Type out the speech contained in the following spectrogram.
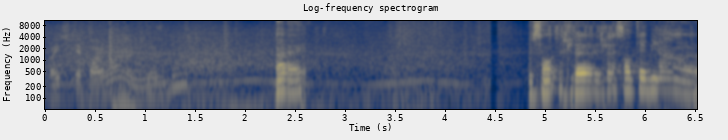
Croyais que c'était pas loin, le Mosby. Ah ouais. Je, sens- je la, je la sentais bien. euh.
